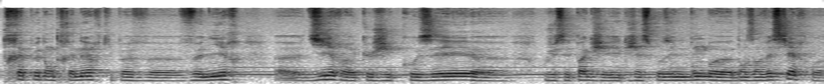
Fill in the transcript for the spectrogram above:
très peu d'entraîneurs qui peuvent venir dire que j'ai causé, je sais pas, que j'ai explosé une bombe dans un vestiaire. Quoi.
